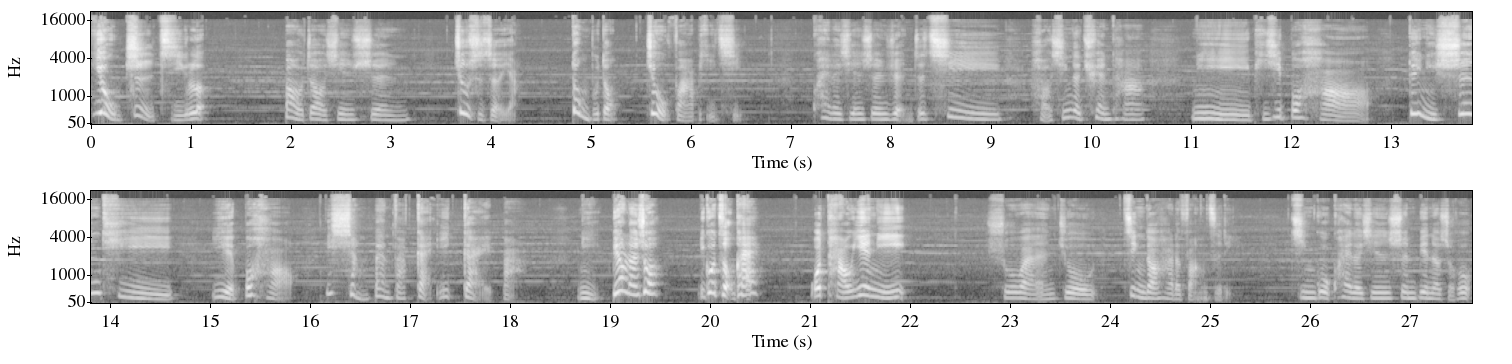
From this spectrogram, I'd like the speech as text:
幼稚极了。暴躁先生就是这样，动不动就发脾气。快乐先生忍着气，好心的劝他：“你脾气不好，对你身体也不好，你想办法改一改吧。你不要乱说，你给我走开，我讨厌你。”说完就进到他的房子里，经过快乐先生身边的时候，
